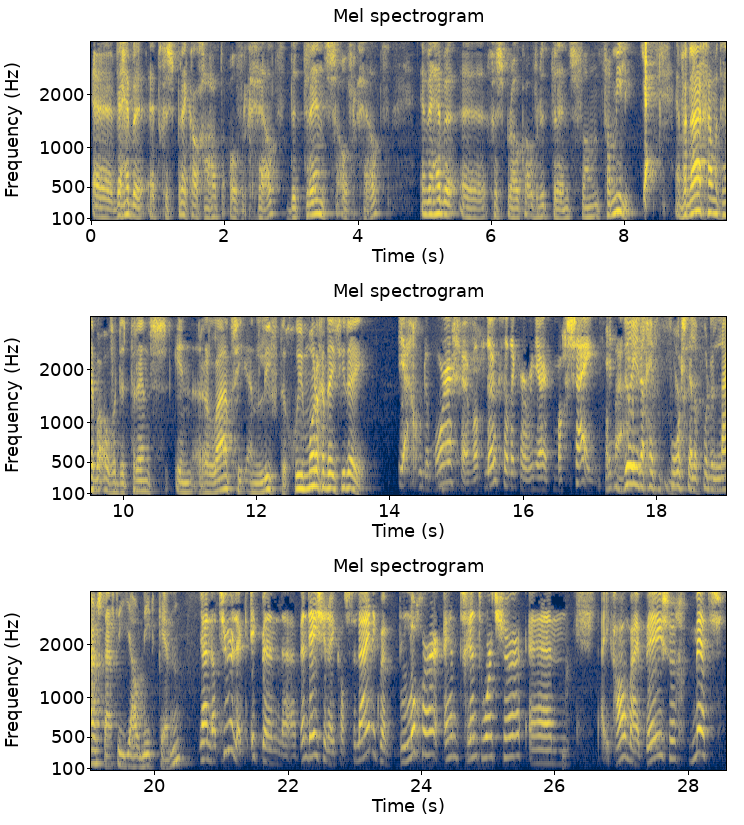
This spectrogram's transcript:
Eh, we hebben het gesprek al gehad over geld, de trends over geld. En we hebben eh, gesproken over de trends van familie. Ja, En vandaag gaan we het hebben over de trends in relatie en liefde. Goedemorgen Desiree. Ja, goedemorgen. Wat leuk dat ik er weer mag zijn en wil je nog even voorstellen voor de luisteraars die jou niet kennen? Ja, natuurlijk. Ik ben, eh ben Desiree Kastelein. Ik ben blogger en trendwatcher. En ja, ik hou mij bezig met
